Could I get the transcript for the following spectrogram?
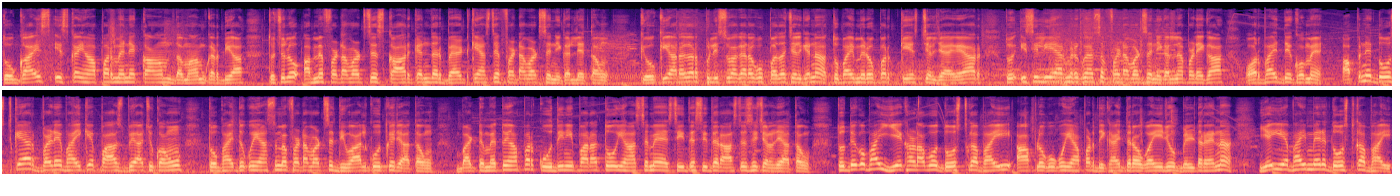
तो गाइस इसका यहाँ पर मैंने काम दमाम कर दिया। तो चलो, अब मैं फटाफट से इस कार के अंदर बैठ के यहाँ से फटाफट से निकल लेता हूँ। क्योंकि यार, अगर पुलिस वगैरह को पता चल गया ना तो भाई मेरे ऊपर केस चल जाएगा यार। तो इसीलिए यार मेरे को यहाँ से फटाफट से निकलना पड़ेगा। और भाई देखो मैं, अपने दोस्त के यार बड़े भाई के पास भी आ चुका हूँ। तो भाई देखो, यहाँ से मैं फटाफट से दीवार कूद के जाता हूँ। बट मैं तो यहाँ पर कूद ही नहीं पा रहा तो यहाँ से मैं सीधे सीधे रास्ते से चले जाता हूँ। तो देखो भाई, ये खड़ा वो दोस्त का भाई आप लोगों को यहाँ पर दिखाई दे रहा होगा, ये जो बिल्डर है ना, यही है भाई मेरे दोस्त का भाई,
